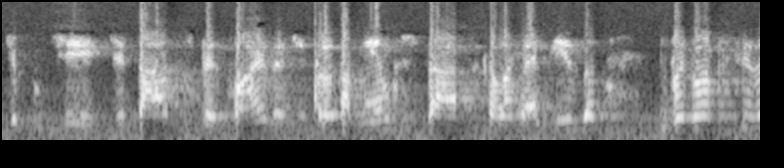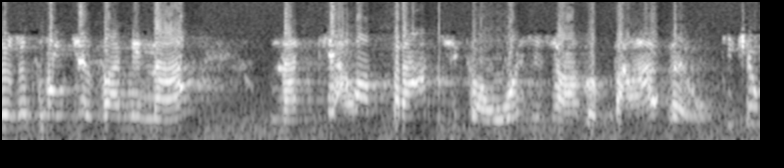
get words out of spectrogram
de, de, de dados pessoais, né, de tratamento de dados que ela realiza. Depois ela precisa justamente examinar naquela prática hoje já adotada, o que, que eu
